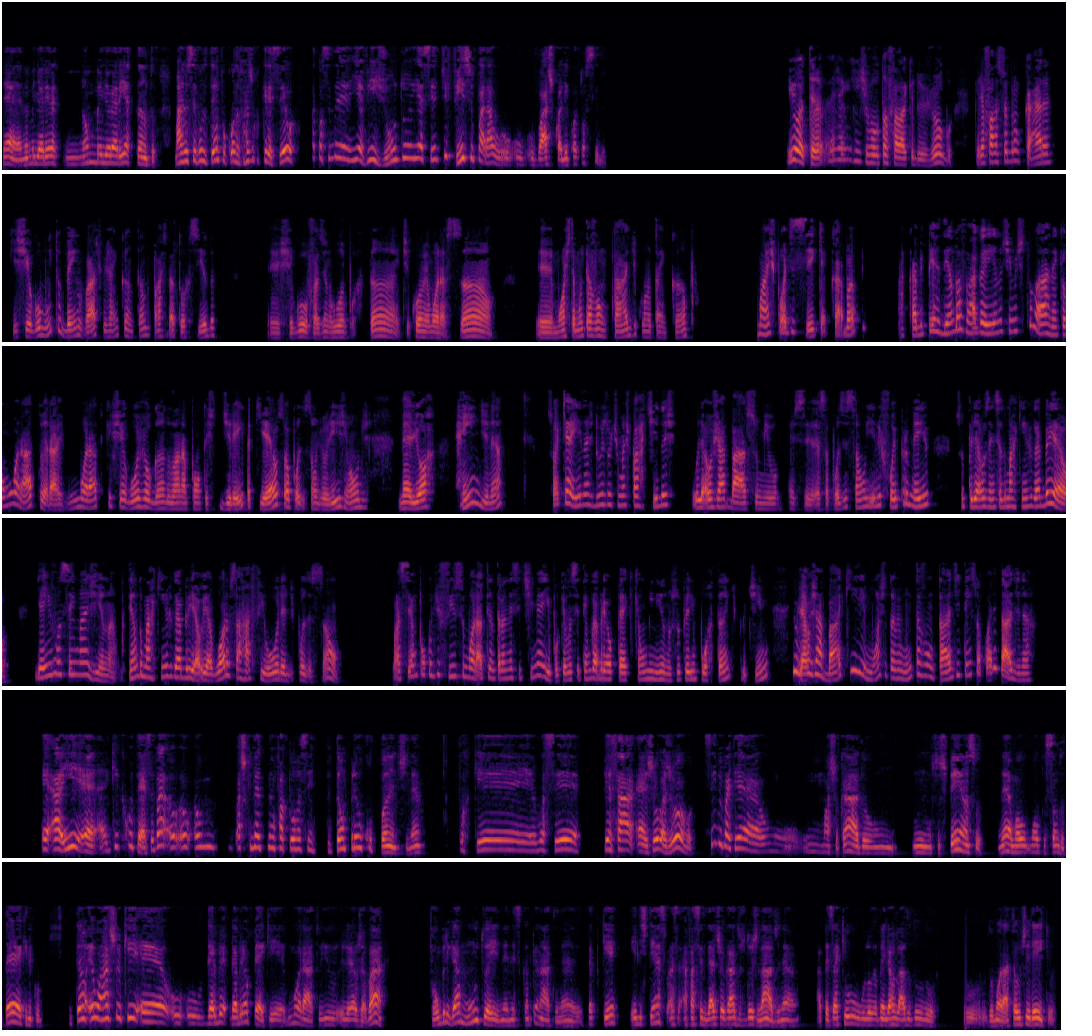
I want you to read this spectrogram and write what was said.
né? Não melhoraria, não melhoraria tanto. Mas no segundo tempo, quando o Vasco cresceu, a torcida ia vir junto e ia ser difícil parar o, o, o Vasco ali com a torcida. E outra, já que a gente voltou a falar aqui do jogo, queria falar sobre um cara que chegou muito bem no Vasco, já encantando parte da torcida. É, chegou fazendo gol importante, comemoração, é, mostra muita vontade quando está em campo, mas pode ser que acaba, acabe perdendo a vaga aí no time titular, né? Que é o Morato, Erasmo. O Morato que chegou jogando lá na ponta direita, que é a sua posição de origem, onde melhor rende, né? Só que aí nas duas últimas partidas o Léo Jabá assumiu esse, essa posição e ele foi para o meio suprir a ausência do Marquinhos Gabriel. E aí você imagina, tendo Marquinhos Gabriel e agora o Sarrafiore de posição, vai ser um pouco difícil o Morato entrar nesse time aí, porque você tem o Gabriel Peck, que é um menino super importante para o time, e o Léo Jabá, que mostra também muita vontade e tem sua qualidade, né? É, aí, é, o que, que acontece? Vai, acho que não é um fator assim, tão preocupante, né? Porque você pensar é, jogo a jogo, sempre vai ter é, um, um machucado, um, um, suspenso, né? uma, uma opção do técnico. Então, eu acho que é, o, o, Gabriel Peck, Morato e o Léo Jabá vão brigar muito aí né, nesse campeonato, né? Até porque eles têm a, a, facilidade de jogar dos dois lados, né? Apesar que o, melhor lado do, do, do, Morato é o direito.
